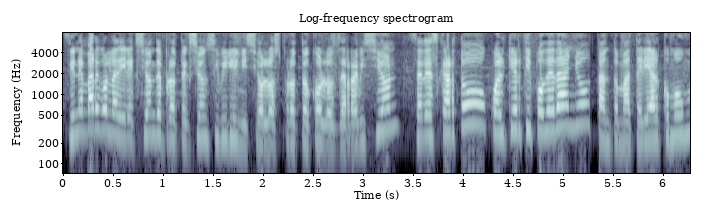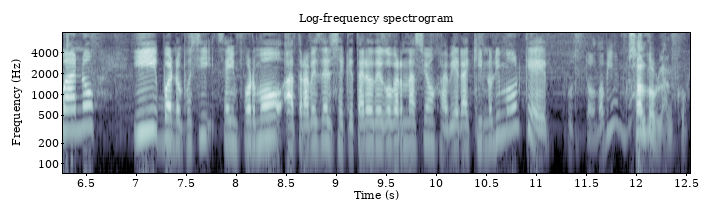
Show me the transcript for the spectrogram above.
Sin embargo, la Dirección de Protección Civil inició los protocolos de revisión, se descartó cualquier tipo de daño, tanto material como humano, y bueno, pues sí, se informó a través del secretario de Gobernación, Javier Aquino Limón, que pues todo bien. ¿no? Saldo blanco.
